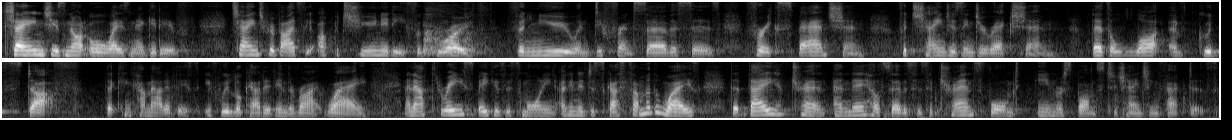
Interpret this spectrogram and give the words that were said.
change is not always negative. Change provides the opportunity for growth, for new and different services, for expansion, for changes in direction. There's a lot of good stuff that can come out of this if we look at it in the right way. And our three speakers this morning are going to discuss some of the ways that they have and their health services have transformed in response to changing factors.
